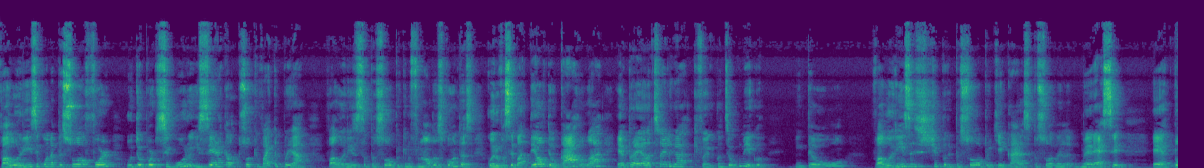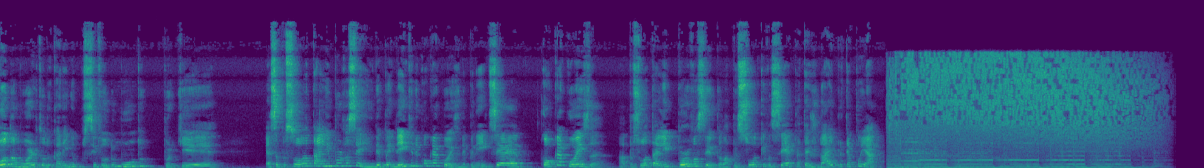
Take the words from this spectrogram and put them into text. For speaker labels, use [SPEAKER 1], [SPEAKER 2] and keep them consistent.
[SPEAKER 1] Valorize quando a pessoa for o teu porto seguro e ser aquela pessoa que vai te apoiar. Valorize essa pessoa porque no final das contas, quando você bater o teu carro lá, é para ela que você vai ligar, que foi o que aconteceu comigo. Então, valorize esse tipo de pessoa porque, cara, essa pessoa merece é, todo amor, todo carinho possível do mundo, porque essa pessoa tá ali por você, independente de qualquer coisa, independente se é qualquer coisa. A pessoa tá ali por você, pela pessoa que você é, para te ajudar e para te apoiar.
